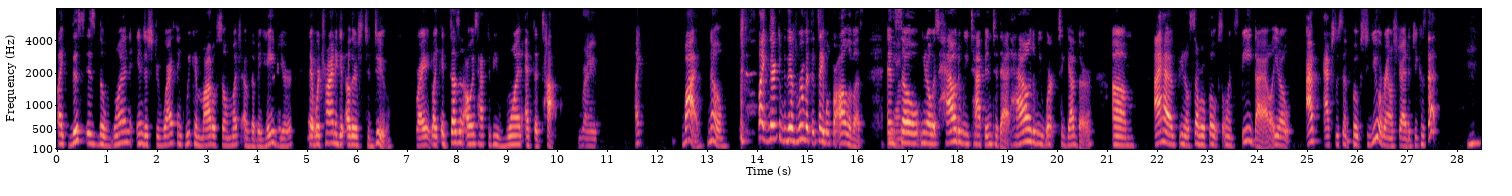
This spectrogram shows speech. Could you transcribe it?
like, this is the one industry where I think we can model so much of the behavior that we're trying to get others to do, right? Like, it doesn't always have to be one at the top. Right. Like, why? No. like, there can be, there's room at the table for all of us. And yeah. so, you know, it's how do we tap into that? How do we work together? Um, I have, you know, several folks on speed dial. You know, I've actually sent folks to you around strategy because that mm-hmm.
